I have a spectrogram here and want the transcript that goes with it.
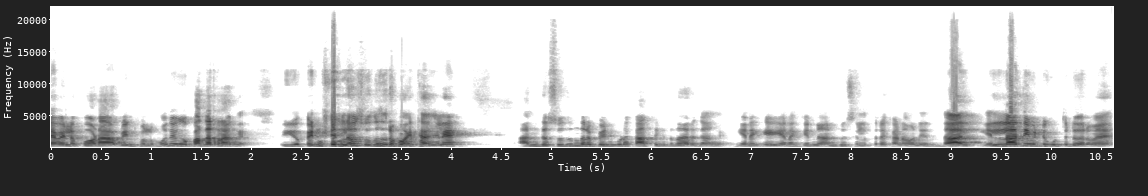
தேவையில்லை போடா அப்படின்னு சொல்லும்போது இவங்க பதறாங்க. ஐயோ பெண்கள்லாம் சுதந்திரம் ஆயிட்டாங்களே அந்த சுதந்திர பெண் கூட காத்துக்கிட்டு தான் இருக்காங்க. எனக்கே எனக்குன்னு அன்பு செலுத்துற கணவன் இருந்தால் எல்லாத்தையும் விட்டு கொடுத்துட்டு வருவேன்.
